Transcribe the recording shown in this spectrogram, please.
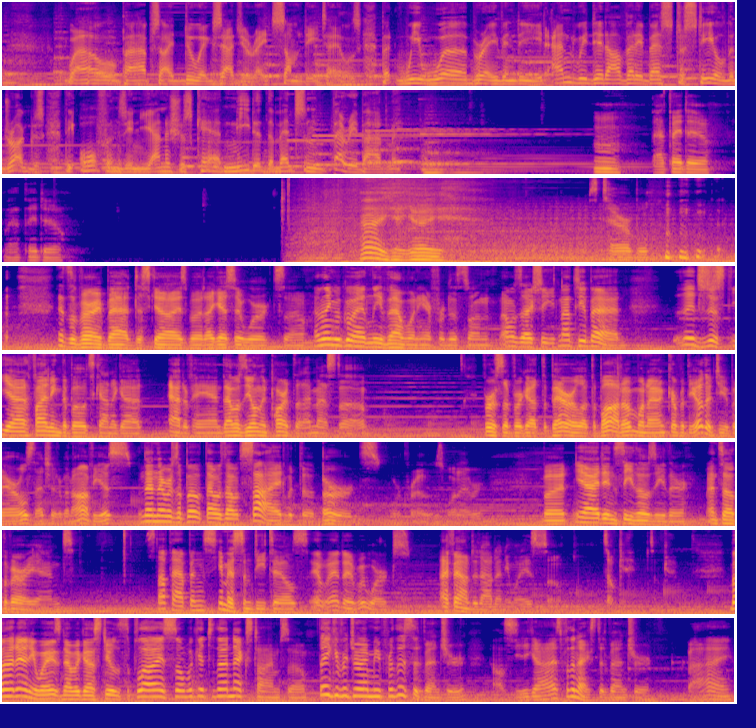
Well, perhaps I do exaggerate some details, but we were brave indeed, and we did our very best to steal the drugs. The orphans in Janish's care needed the medicine very badly. Hmm, that they do. That they do. Ay, ay, ay. It's terrible. it's a very bad disguise, but I guess it worked, so... I think we'll go ahead and leave that one here for this one. That was actually not too bad. It's just, yeah, finding the boats kind of got out of hand. That was the only part that I messed up. First, I forgot the barrel at the bottom. When I uncovered the other two barrels, that should have been obvious. And then there was a boat that was outside with the birds, or crows, whatever. But yeah, I didn't see those either until the very end. Stuff happens. You miss some details. It, it, it works. I found it out anyways, so it's okay. It's okay. But anyways, now we gotta steal the supplies, so we'll get to that next time. So thank you for joining me for this adventure. I'll see you guys for the next adventure. Bye.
